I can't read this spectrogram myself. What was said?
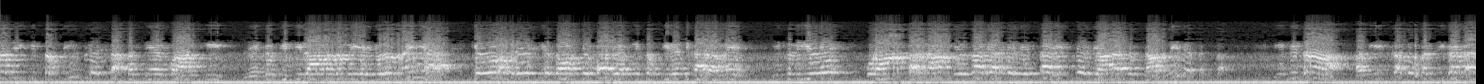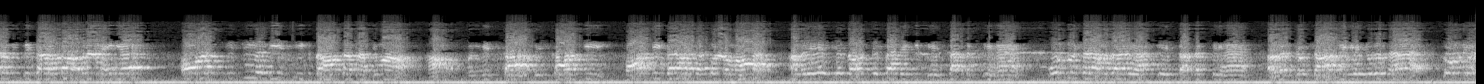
صدی کی تفصیل پیش کر سکتے ہیں قرآن کی، لیکن کسی کا مذہب یہ ضرورت نہیں ہے کہ وہ انگریز کے دور سے پہلے اپنی تفصیلیں دکھائے ہمیں اس لیے قرآن کا نام مرزا جیسے دیتا اس سے زیادہ گرفتار نہیں دے سکتا۔ اسی طرح حدیث کا تو سچی کا کہنا بھی ڈالنا اپنا نہیں ہے۔ اور اسی حدیث کی کتاب کا ترجمہ ہم مسکار کی بہت کی طرح کا نماز انگریز کے دور سے پہلے کی پیش کر سکتے ہیں، اردو طرح یہاں آپ پیش کر سکتے ہیں۔ اگر جو چار میں یہ ضرورت ہے، تو انہیں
